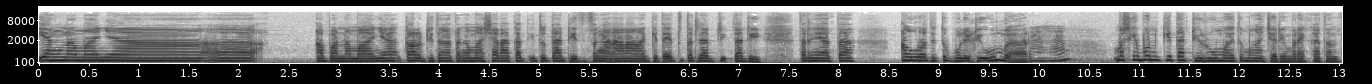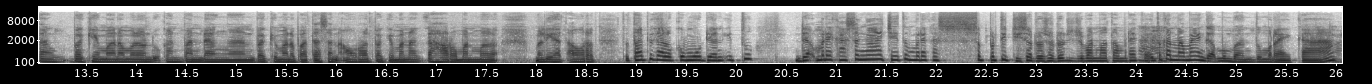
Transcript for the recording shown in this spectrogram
yang namanya eh, apa namanya, kalau di tengah-tengah masyarakat itu tadi, di tengah anak-anak kita itu terjadi tadi ternyata aurat itu boleh diumbar. Mhm. Meskipun kita di rumah itu mengajari mereka tentang bagaimana menundukkan pandangan, bagaimana batasan aurat, bagaimana keharuman me- melihat aurat. Tetapi kalau kemudian itu tidak mereka sengaja itu mereka seperti disodor-sodor di depan mata mereka, itu kan namanya nggak membantu mereka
